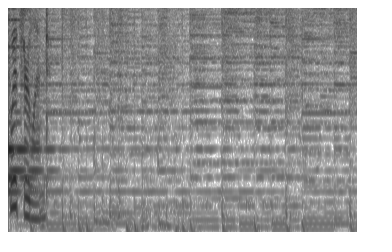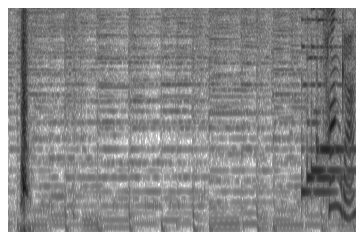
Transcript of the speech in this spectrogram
Switzerland. Tonga.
